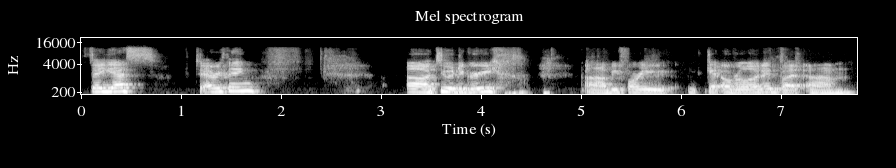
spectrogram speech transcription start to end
say yes to everything uh, to a degree uh, before you get overloaded. But um,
